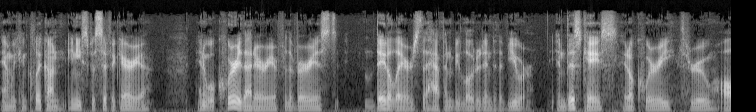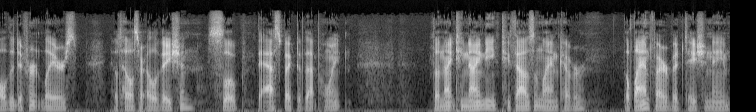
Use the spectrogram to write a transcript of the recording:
and we can click on any specific area and it will query that area for the various data layers that happen to be loaded into the viewer. In this case, it'll query through all the different layers. It'll tell us our elevation, slope, the aspect of that point, the 1990-2000 land cover, the landfire vegetation name,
